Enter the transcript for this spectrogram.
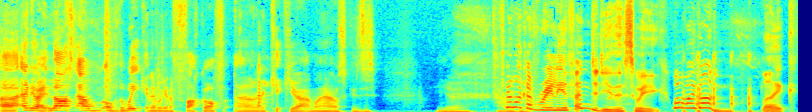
Uh, anyway, last album of the week, and then we're going to fuck off. And I'm going to kick you out of my house because, yeah. I feel like I've really offended you this week. What have I done? like,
